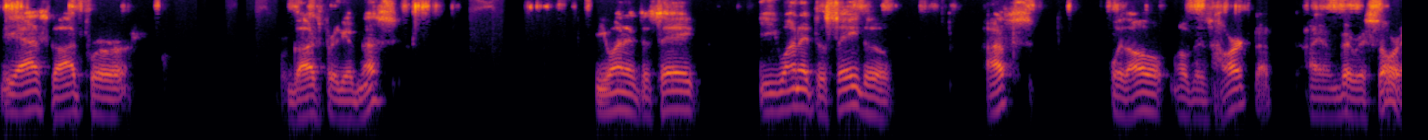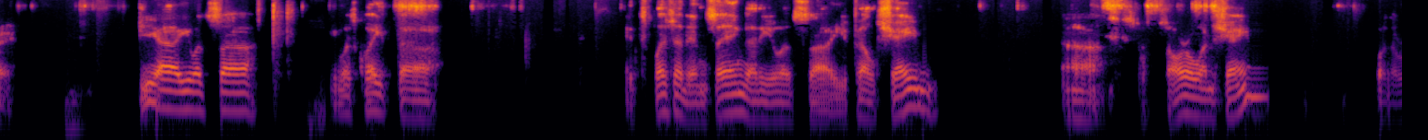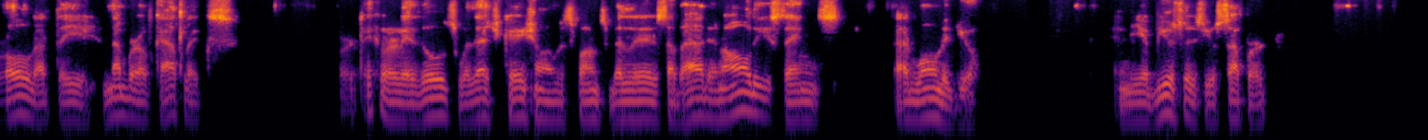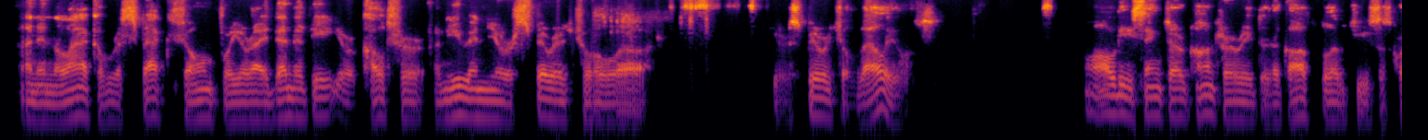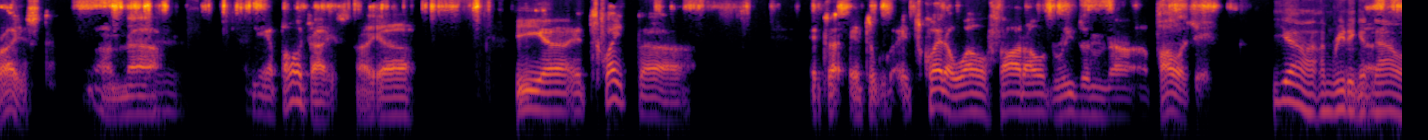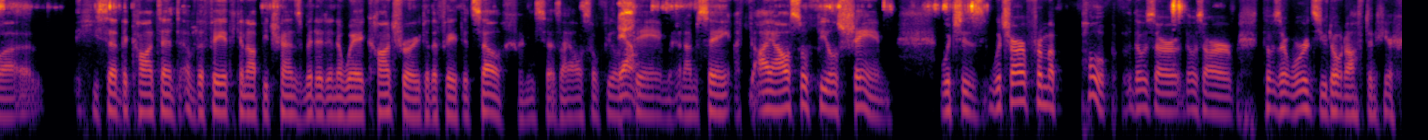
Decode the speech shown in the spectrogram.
he asked god for for god's forgiveness he wanted to say he wanted to say to us with all of his heart that I am very sorry. Yeah, he was uh, he was quite uh, explicit in saying that he was uh, he felt shame, uh, sorrow and shame for the role that the number of Catholics, particularly those with educational responsibilities, have had in all these things that wounded you, in the abuses you suffered, and in the lack of respect shown for your identity, your culture, and even your spiritual uh, your spiritual values. All these things are contrary to the gospel of Jesus Christ, and, uh, he apologized. I, uh, he, uh, it's quite, uh, it's a, it's a, it's quite a well thought out, reasoned uh, apology. Yeah, I'm reading it uh, now he said the content of the faith cannot be transmitted in a way contrary to the faith itself and he says i also feel yeah. shame and i'm saying i also feel shame which is which are from a pope those are those are those are words you don't often hear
